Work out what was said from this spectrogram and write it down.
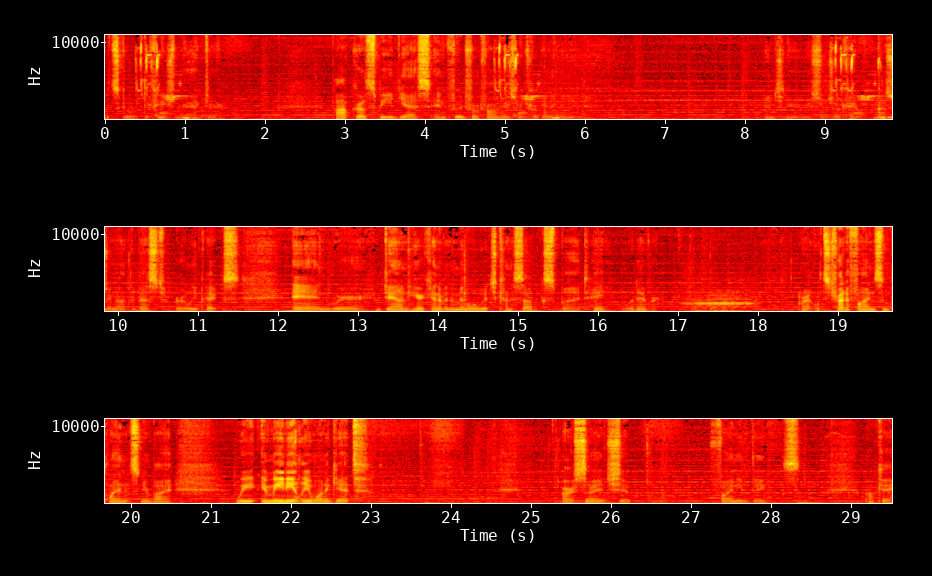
Let's go with the fusion reactor. Pop growth speed, yes, and food from farmers, which we're gonna need. Engineering research, okay. Those are not the best early picks. And we're down here kind of in the middle, which kind of sucks, but hey, whatever. Alright, let's try to find some planets nearby. We immediately want to get our science ship finding things. Okay.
